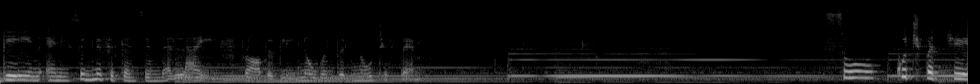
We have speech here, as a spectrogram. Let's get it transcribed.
gain any significance in their life, probably no one will notice them. So so, कुछ बच्चे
